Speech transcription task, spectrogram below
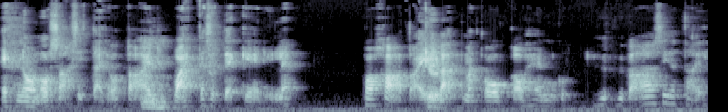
että ne on osa sitä jotain, Mm. mm. vaikka se tekee niille pahaa tai Kyllä. ei välttämättä ole kauhean niin kuin, hy- hyvä asia tai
